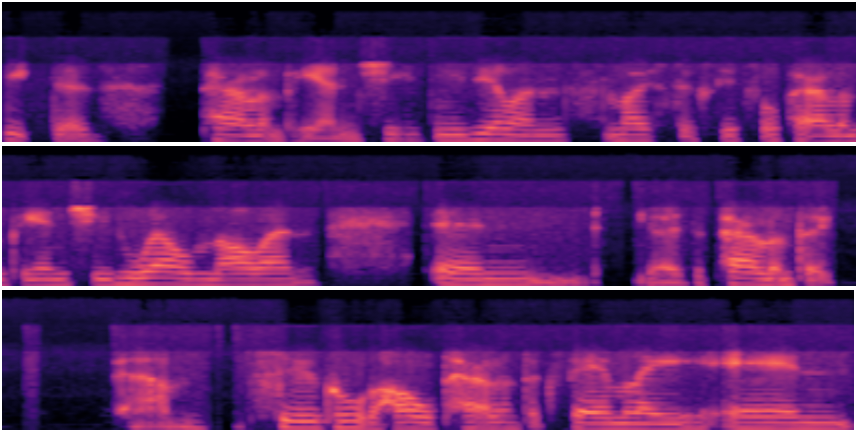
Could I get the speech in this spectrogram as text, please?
respected Paralympian. She's New Zealand's most successful Paralympian. She's well known in you know the Paralympic um, circle, the whole Paralympic family, and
